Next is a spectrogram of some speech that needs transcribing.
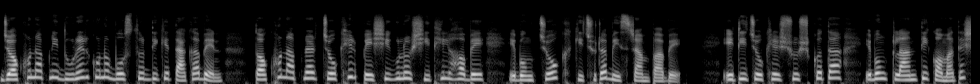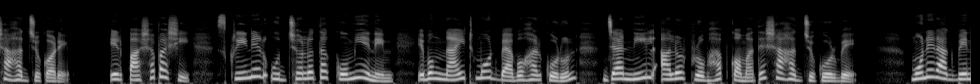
যখন আপনি দূরের কোনো বস্তুর দিকে তাকাবেন, তখন আপনার চোখের পেশিগুলো শিথিল হবে এবং চোখ কিছুটা বিশ্রাম পাবে। এটি চোখের শুষ্কতা এবং ক্লান্তি কমাতে সাহায্য করে। এর পাশাপাশি স্ক্রিনের উজ্জ্বলতা কমিয়ে নিন এবং নাইট মোড ব্যবহার করুন, যা নীল আলোর প্রভাব কমাতে সাহায্য করবে। মনে রাখবেন,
